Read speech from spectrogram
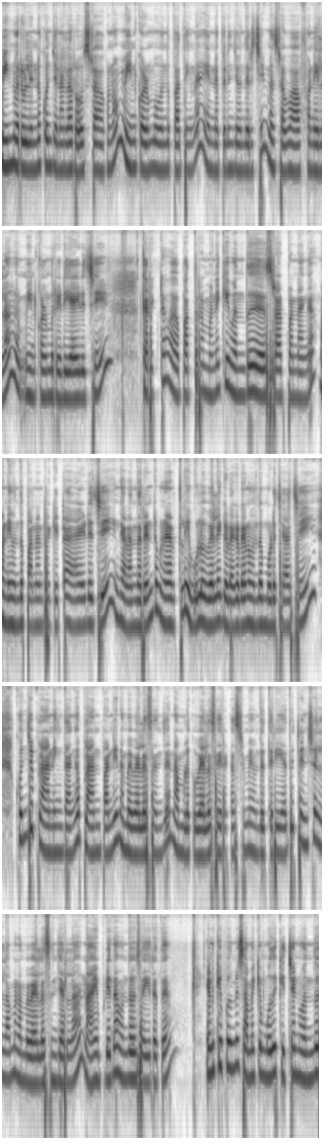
மீன் வறுவல் இன்னும் கொஞ்சம் நல்லா ரோஸ்ட் ஆகணும். மீன் குழம்பு வந்து பார்த்திங்கன்னா எண்ணெய் பிரிஞ்சு வந்துருச்சு. நம்ம ஸ்டவ் ஆஃப் பண்ணிடலாம். மீன் குழம்பு ரெடி ஆகிடுச்சு கரெக்டாக பத்தரை மணிக்கு வந்து ஸ்டார்ட் பண்ணாங்க. மணி வந்து பன்னெண்டரை கிட்ட ஆயிடுச்சு. இங்கே அந்த ரெண்டு மணி நேரத்தில் இவ்வளோ வேலை கடகடன்னு வந்து முடிச்சாச்சு. கொஞ்சம் பிளானிங் தாங்க. பிளான் பண்ணி நம்ம வேலை செஞ்சால் நம்மளுக்கு வேலை செய்கிற கஷ்டமே வந்து தெரியாது. டென்ஷன் இல்லாமல் நம்ம வேலை செஞ்சிடலாம். நான் இப்படி தான் வந்து செய்கிறது எனக்கு எப்போதுமே சமைக்கும் போது கிச்சன் வந்து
